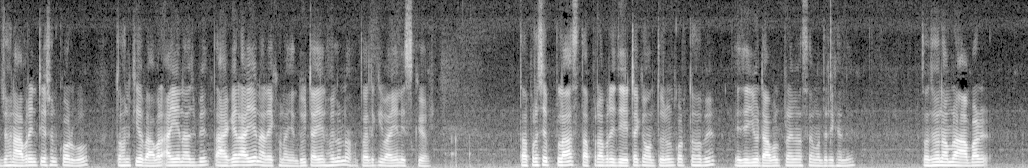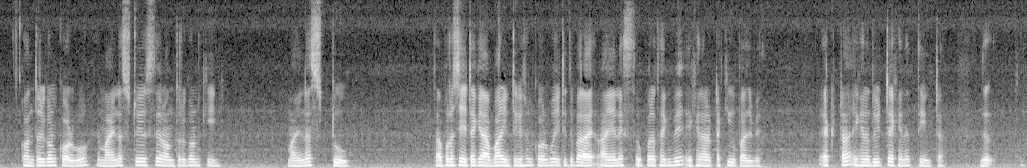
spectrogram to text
যখন আবার ইন্টিগ্রেশন করব, তখন কি হবে? আবার আইএন আসবে। তা আগের আইএন আর এখন আইএন দুইটা আইএন হলো না? তাহলে কি আইএন স্কোয়ার তারপর হচ্ছে প্লাস তারপর আবার এই যে এটাকে অন্তরণ করতে হবে। এই যে ইউ ডাবল প্রাইম আছে আমাদের এখানে। তো যখন আমরা আবার অন্তরীকরণ করব, মাইনাস টু এর অন্তরীকরণ কি? Minus two. তারপর হচ্ছে এটাকে আবার ইন্টিগ্রেশন করব এটিতে পার আইএনএক্স উপরে থাকবে, এখানে আরেকটা কিউব আসবে। একটা, এখানে দুইটা, এখানে তিনটা।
